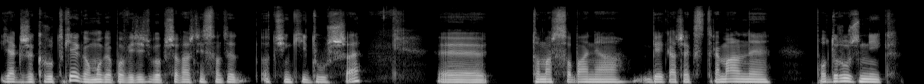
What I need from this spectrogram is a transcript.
jakże krótkiego, mogę powiedzieć, bo przeważnie są te odcinki dłuższe. Tomasz Sobania, biegacz ekstremalny, podróżnik,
